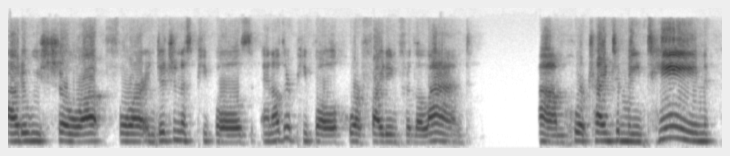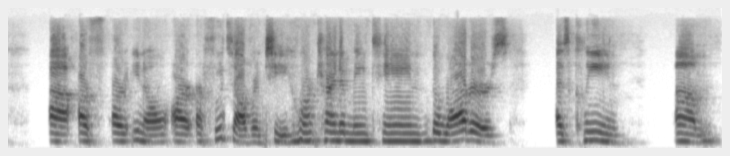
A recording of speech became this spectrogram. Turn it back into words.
How do we show up for indigenous peoples and other people who are fighting for the land? um, who are trying to maintain uh, our, our, you know, our, our food sovereignty, who are trying to maintain the waters as clean. Um,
